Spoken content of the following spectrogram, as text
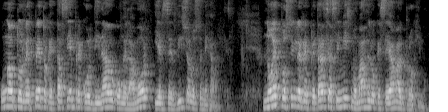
un autorrespeto que está siempre coordinado con el amor y el servicio a los semejantes. No es posible respetarse a sí mismo más de lo que se ama al prójimo.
